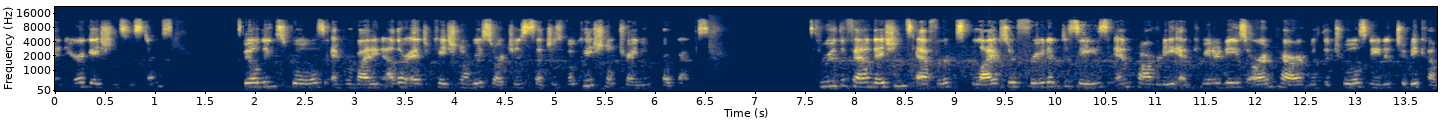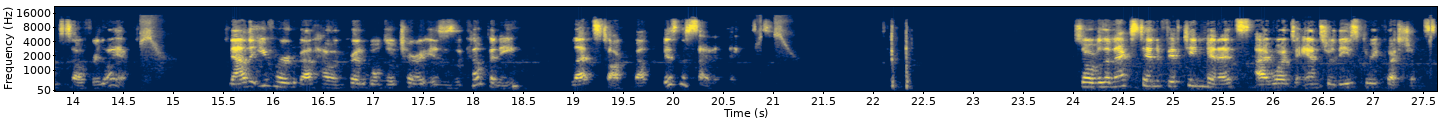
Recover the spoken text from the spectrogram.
and irrigation systems, building schools, and providing other educational resources such as vocational training programs. Through the Foundation's efforts, lives are freed of disease and poverty, and communities are empowered with the tools needed to become self reliant. Now that you've heard about how incredible doTERRA is as a company, let's talk about the business side of things. So over the next 10 to 15 minutes, I want to answer these three questions.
